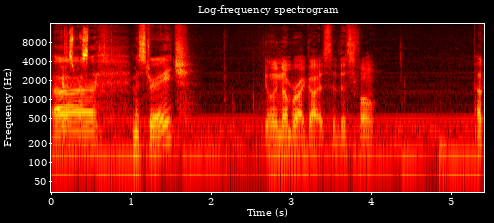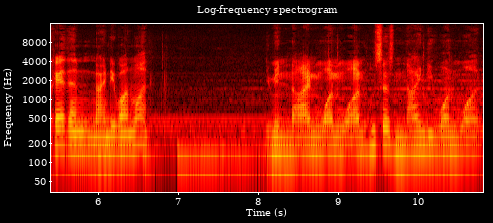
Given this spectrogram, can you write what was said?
Uh, Mr. Mr. H? The only number I got is to this phone. Okay, then 911. You mean 911? Who says 911?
